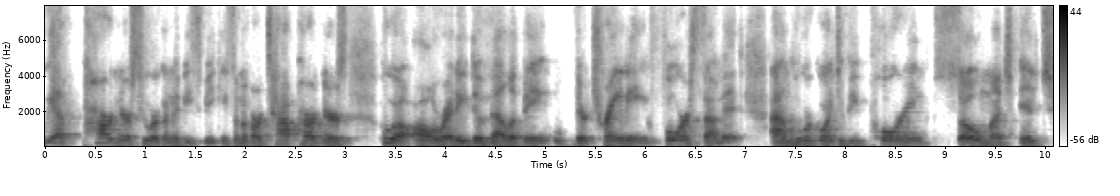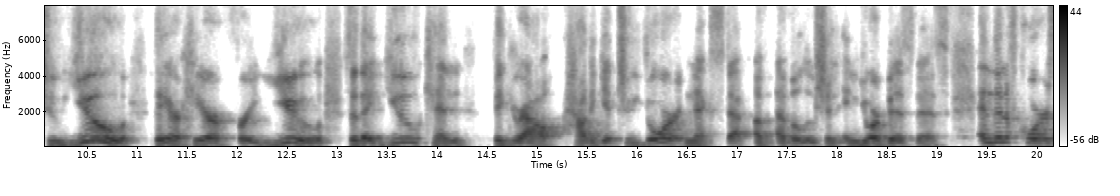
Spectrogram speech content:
we have partners who are going to be speaking, some of our top partners who are already developing their training for Summit, um, who are going to be pouring so much into you. They are here for you so that you can figure out how to get to your next step of evolution in your business. And then, of course,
